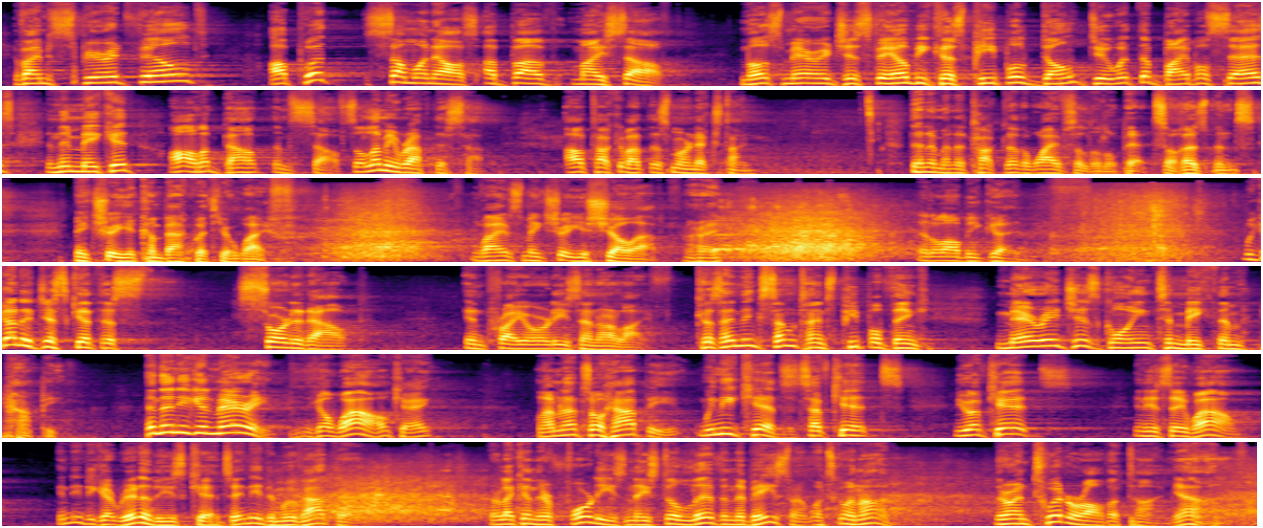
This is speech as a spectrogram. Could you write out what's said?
If I'm spirit filled, I'll put someone else above myself. Most marriages fail because people don't do what the Bible says and they make it all about themselves. So let me wrap this up. I'll talk about this more next time. Then I'm going to talk to the wives a little bit. So, husbands, make sure you come back with your wife. wives, make sure you show up, all right? It'll all be good. We got to just get this sorted out in priorities in our life. Because I think sometimes people think marriage is going to make them happy. And then you get married. You go, wow, okay. Well, I'm not so happy. We need kids. Let's have kids. You have kids. And you say, wow, you need to get rid of these kids. They need to move out there. They're like in their 40s and they still live in the basement. What's going on? They're on Twitter all the time. Yeah.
